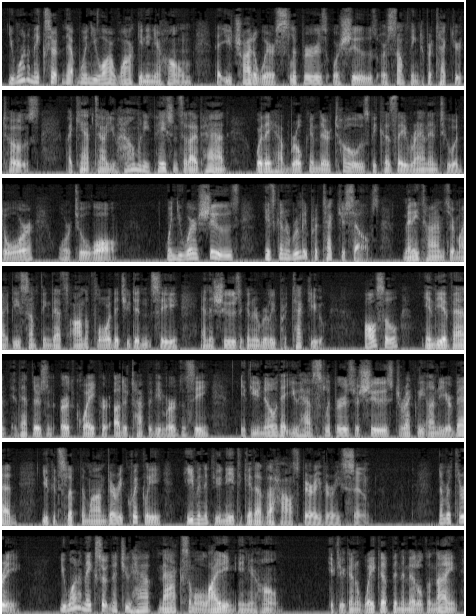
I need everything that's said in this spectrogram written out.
you want to make certain that when you are walking in your home, that you try to wear slippers or shoes or something to protect your toes. I can't tell you how many patients that I've had where they have broken their toes because they ran into a door or to a wall. When you wear shoes, it's going to really protect yourselves. Many times there might be something that's on the floor that you didn't see, and the shoes are going to really protect you. Also, in the event that there's an earthquake or other type of emergency, if you know that you have slippers or shoes directly under your bed, you could slip them on very quickly, even if you need to get out of the house very, very soon. Number three, you want to make certain that you have maximal lighting in your home. If you're going to wake up in the middle of the night,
